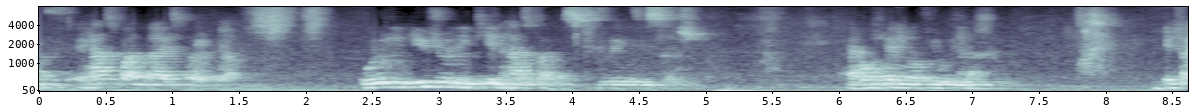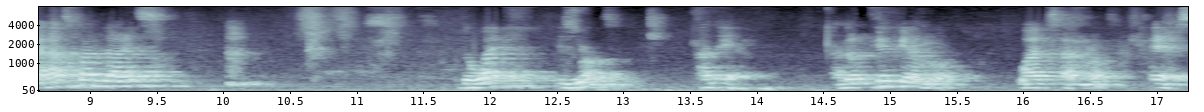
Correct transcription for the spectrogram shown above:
if a husband dies for example, we will usually kill husbands during this session. I hope many of you will agree. If a husband dies, the wife is not an heir. Under Ethiopian law, wives are not heirs.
